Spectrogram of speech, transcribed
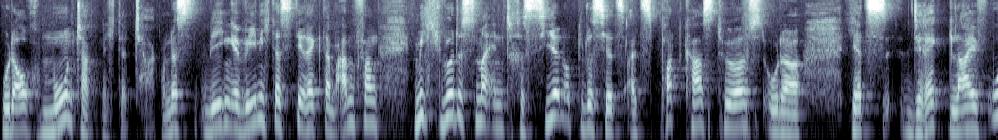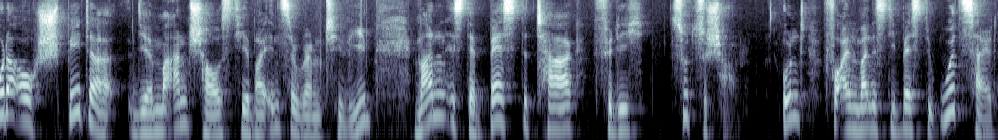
oder auch Montag nicht der Tag. Und deswegen erwähne ich das direkt am Anfang. Mich würde es mal interessieren, ob du das jetzt als Podcast hörst oder jetzt direkt live oder auch später dir mal anschaust hier bei Instagram TV. Wann ist der beste Tag für dich zuzuschauen? Und vor allem, wann ist die beste Uhrzeit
